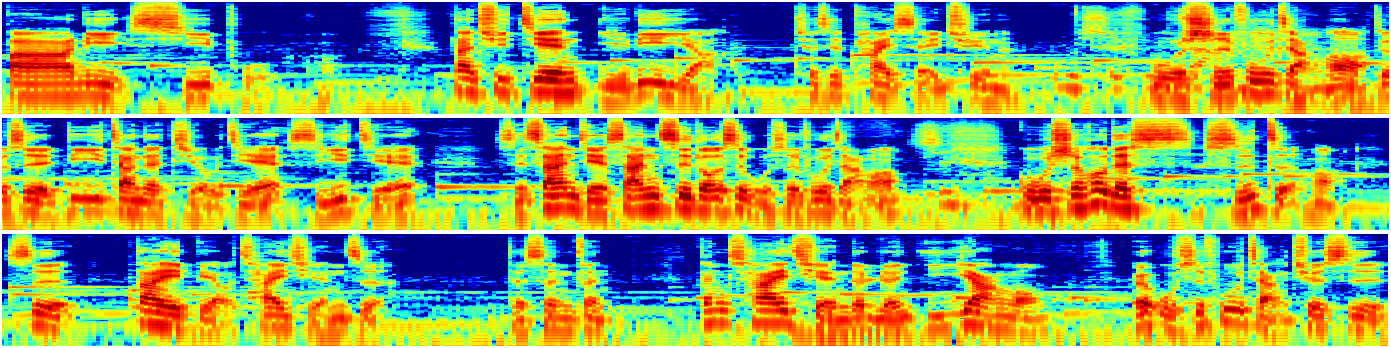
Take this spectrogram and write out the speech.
巴利西普哈，但去见以利亚却是派谁去呢？五十夫长哈，就是第一章的九节、十一节、十三节三次都是五十夫长哦。是。古时候的使者哈，是代表差遣者的身份，跟差遣的人一样哦，而五十夫长却是。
